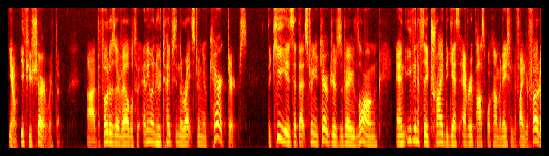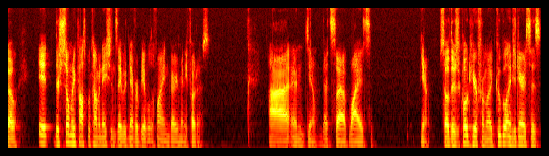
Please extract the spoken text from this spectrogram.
you know, if you share it with them. Uh, the photos are available to anyone who types in the right string of characters. The key is that that string of characters is very long, and even if they tried to guess every possible combination to find your photo, it there's so many possible combinations they would never be able to find very many photos. Uh, and you know that's uh, why it's you know. So there's a quote here from a Google engineer. It says,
